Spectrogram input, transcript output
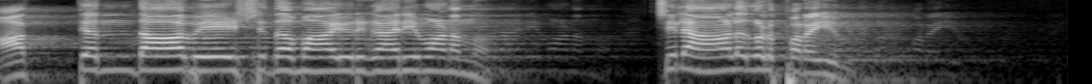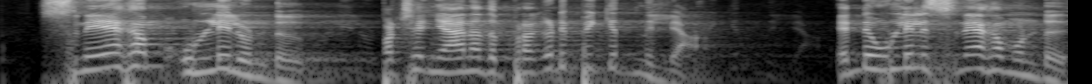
അത്യന്താപേക്ഷിതമായ ഒരു കാര്യമാണെന്ന്. ചില ആളുകൾ പറയും സ്നേഹം ഉള്ളിലുണ്ട് പക്ഷെ ഞാനത് പ്രകടിപ്പിക്കുന്നില്ല. എന്റെ ഉള്ളിൽ സ്നേഹമുണ്ട്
